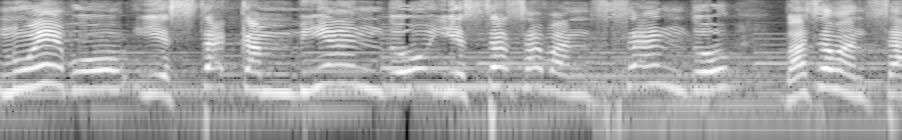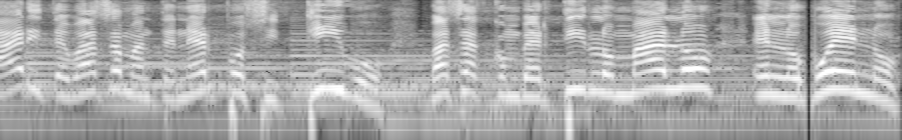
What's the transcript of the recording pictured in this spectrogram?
nuevo y está cambiando y estás avanzando, vas a avanzar y te vas a mantener positivo, vas a convertir lo malo en lo bueno,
